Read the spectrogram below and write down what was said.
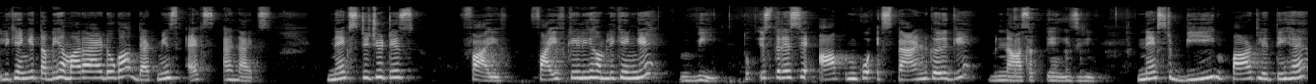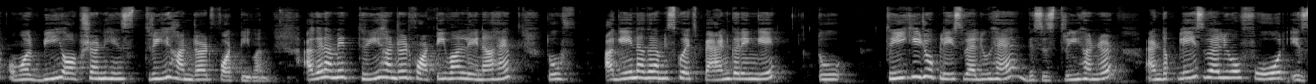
लिखेंगे तभी हमारा ऐड होगा. That means X and X next digit is five five के लिए हम लिखेंगे वी तो इस तरह से आप उनको एक्सपैंड करके बना सकते हैं इजिली नेक्स्ट बी पार्ट लेते हैं. और बी ऑप्शन इज़ 341 अगर हमें 341 लेना है तो अगेन अगर हम इसको एक्सपैंड करेंगे तो थ्री की जो प्लेस वैल्यू है this is 300 and the place value of four is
